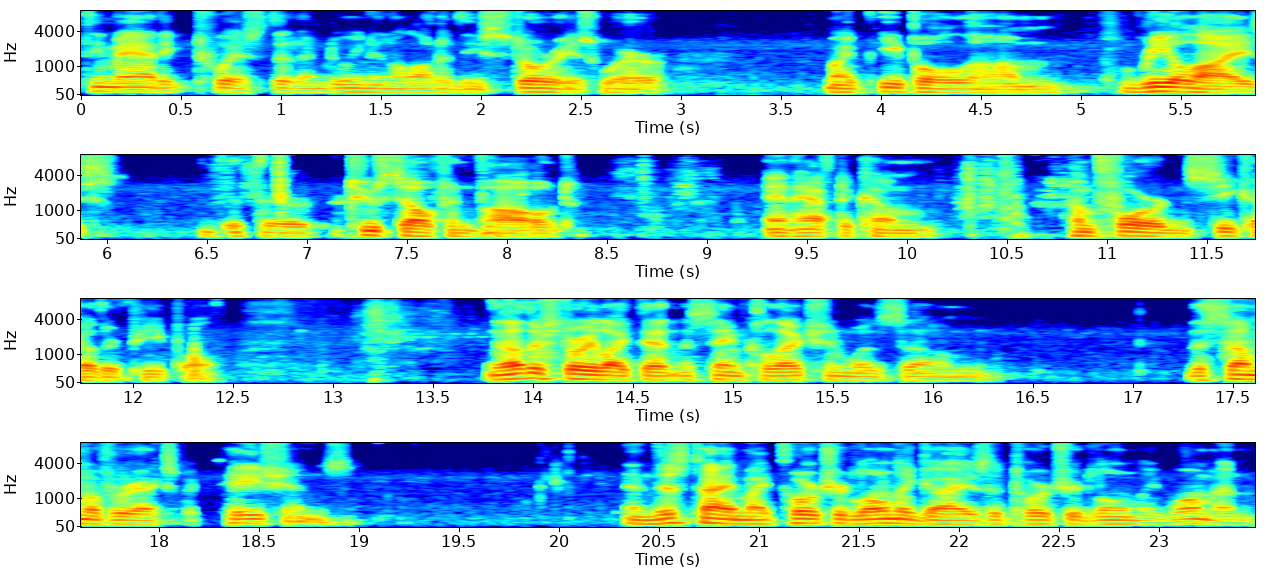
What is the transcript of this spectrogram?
thematic twist that I'm doing in a lot of these stories where my people um, realize that they're too self-involved and have to come come forward and seek other people. Another story like that in the same collection was um, the sum of her expectations. And this time, my tortured lonely guy is a tortured lonely woman,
